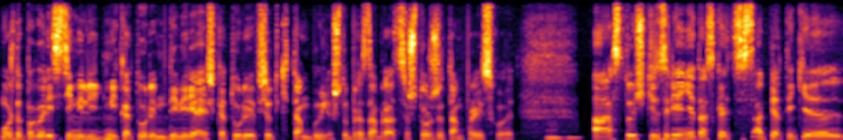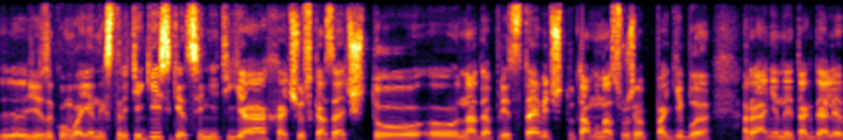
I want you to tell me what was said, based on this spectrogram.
Можно поговорить с теми людьми, которым доверяешь, которые все-таки там были, чтобы разобраться, что же там происходит. А с точки зрения, так сказать, опять-таки, э, языком военных стратегически оценить, я хочу сказать, что э, надо представить, что там у нас уже погибло, ранено и так далее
